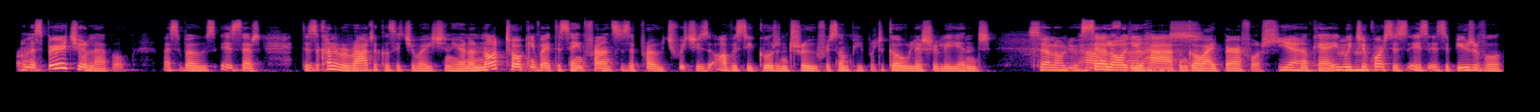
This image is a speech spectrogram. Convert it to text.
on a spiritual level, I suppose, is that there's a kind of a radical situation here. And I'm not talking about the St. Francis approach, which is obviously good and true for some people to go literally and sell all you have. Sell all you have and go out barefoot. Yeah. Okay. Mm-hmm. Which, of course, is, is, is a beautiful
